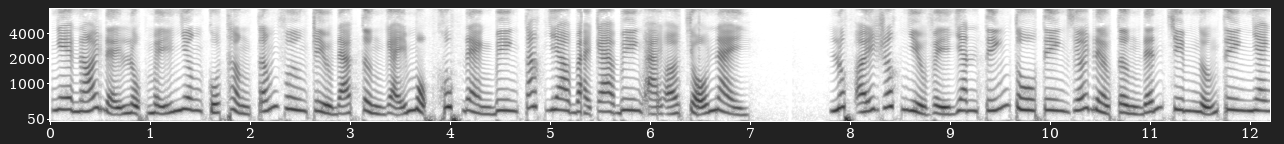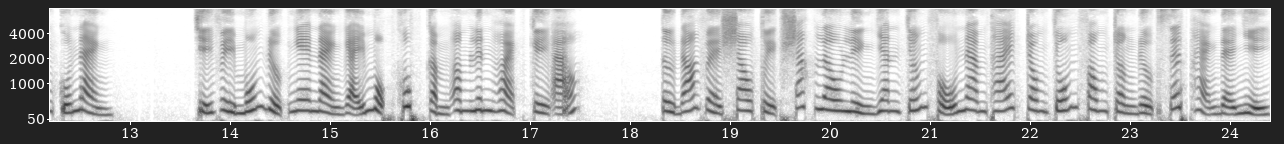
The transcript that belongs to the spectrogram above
Nghe nói đệ lục mỹ nhân của thần tấm vương triều đã từng gãy một khúc đàn biên tác giao bài ca biên ải ở chỗ này. Lúc ấy rất nhiều vị danh tiếng tu tiên giới đều từng đến chiêm ngưỡng tiên nhan của nàng. Chỉ vì muốn được nghe nàng gãy một khúc cầm âm linh hoạt kỳ ảo. Từ đó về sau tuyệt sắc lâu liền danh chấn phủ Nam Thái trong chốn phong trần được xếp hạng đệ nhị.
